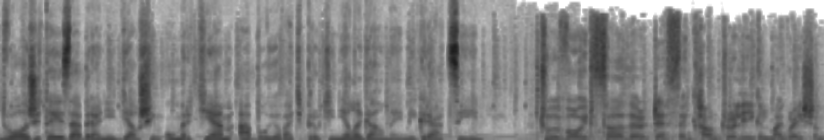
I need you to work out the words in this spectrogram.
Dôležité je zabraniť ďalším umrtiam a bojovať proti nelegálnej migrácii. To avoid further death and counter illegal migration.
